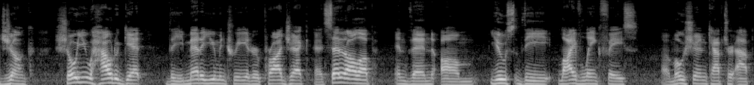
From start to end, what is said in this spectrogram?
junk show you how to get the MetaHuman Creator project and set it all up and then um, use the live link face uh, motion capture app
